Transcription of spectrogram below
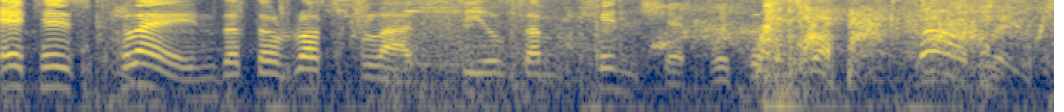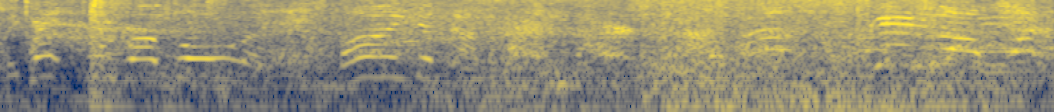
It is plain that the Rotblood feel some kinship with the swamp. Lovely. We get through one wall and find another. You know what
